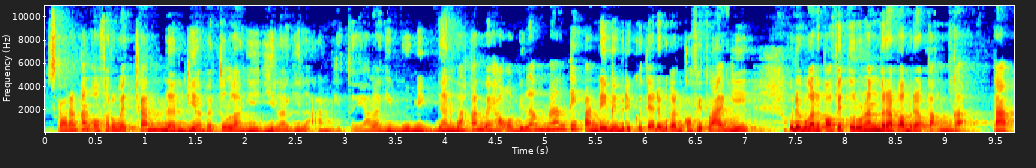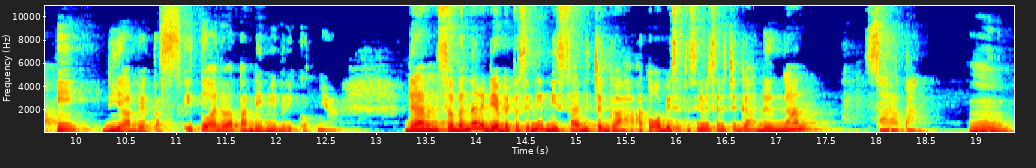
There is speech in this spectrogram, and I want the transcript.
Sekarang kan overweight kan dan diabetes tuh lagi gila-gilaan gitu ya, lagi booming. Dan bahkan WHO bilang nanti pandemi berikutnya udah bukan COVID lagi, udah bukan COVID turunan berapa-berapa enggak, tapi diabetes itu adalah pandemi berikutnya. Dan sebenarnya diabetes ini bisa dicegah atau obesitas ini bisa dicegah dengan sarapan. Hmm.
